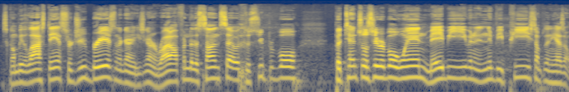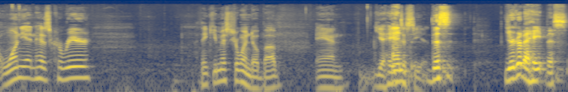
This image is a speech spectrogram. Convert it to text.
It's going to be the last dance for Drew Brees, and to, he's going to ride off into the sunset with the Super Bowl, potential Super Bowl win, maybe even an MVP, something he hasn't won yet in his career. I think you missed your window, bub, and you hate and to see it. This you're gonna hate this,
